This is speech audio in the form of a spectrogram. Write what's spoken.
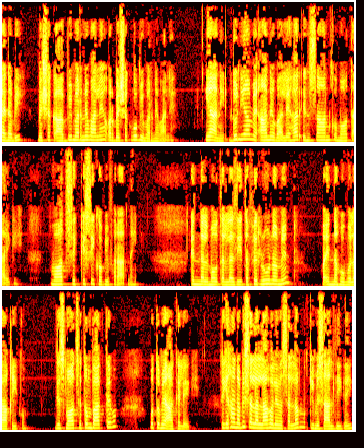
اے نبی بے شک آپ بھی مرنے والے ہیں اور بے شک وہ بھی مرنے والے ہیں۔ یعنی دنیا میں آنے والے ہر انسان کو موت آئے گی۔ موت سے کسی کو بھی فرار نہیں۔ ان الموت الزی تفرون امن و ان ملاقی کو جس موت سے تم بھاگتے ہو، وہ تمہیں آ کے لے گی۔ تو یہاں نبی صلی اللہ علیہ وسلم کی مثال دی گئی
